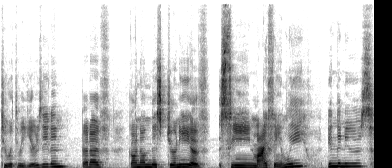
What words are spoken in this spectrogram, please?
two or three years, even that I've gone on this journey of seeing my family in the news,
